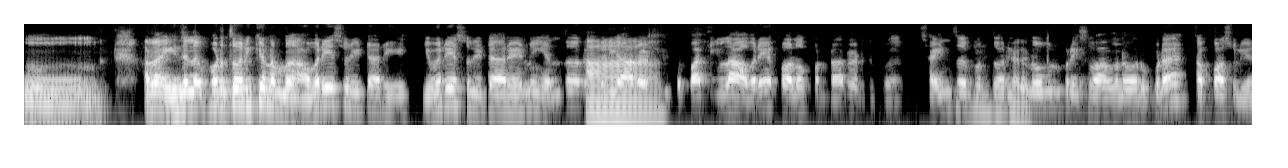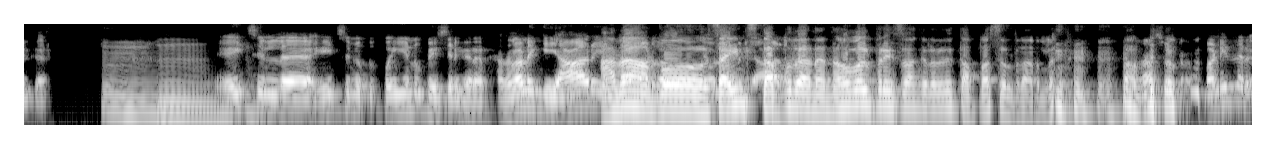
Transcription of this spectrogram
ம். அதான் இதுல பொறுத்த வரைக்கும் நம்ம அவரே சொல்லிட்டாரு இவரே சொல்லிட்டாருன்னு எந்த ஒரு பெரிய. ஆள் எடுத்துட்டு பாத்தீங்களா? அவரே ஃபாலோ பண்றாரு எடுத்துக்கோ சயின்ஸை பொறுத்த வரைக்கும். நோபல் பிரைஸ் வாங்கினவர் கூட தப்பா சொல்லியிருக்காரு. ம். எய்ட்ஸ் இல்ல எய்ட்ஸ்ங்கிறது பொய்ன்னு பேசியிருக்காரு அதனால இங்க யாரு அதான் அப்போ சயின்ஸ் தப்பு தானே நோபல் பிரைஸ் வாங்குறது தப்பா சொல்றாருல. சொல்றேன் மனிதர்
